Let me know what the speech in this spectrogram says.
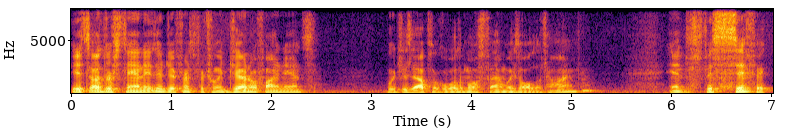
it's understanding the difference between general finance which is applicable to most families all the time, and specific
